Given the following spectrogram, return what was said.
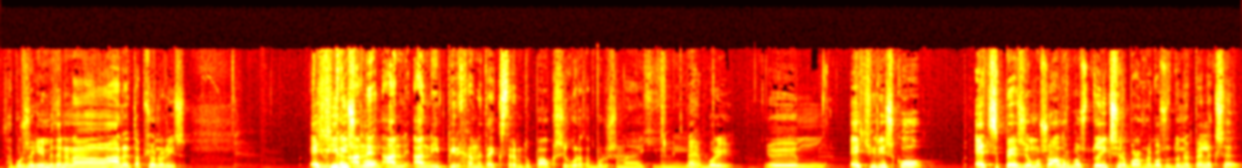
Θα μπορούσε να γίνει 0-1 άνετα, πιο νωρίς. Έχει Γενικά, ρίσκο. αν, αν, αν υπήρχαν τα εξτρέμ του ΠΑΟΚ, σίγουρα θα μπορούσε να έχει γίνει. Ναι, μπορεί. Ε, έχει ρίσκο. Έτσι παίζει όμως ο άνθρωπος. Το ήξερε ο Παναθηναϊκός ότι τον επέλεξε.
